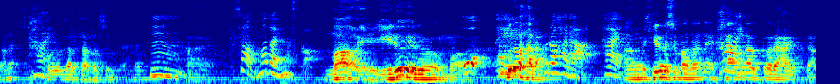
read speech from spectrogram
どうかね、はい。これから楽しみだよね、うん。はい、さあまだいますか？まあいるいる。もう黒原、黒原。はい。あの広島のねはい。半額から入った、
